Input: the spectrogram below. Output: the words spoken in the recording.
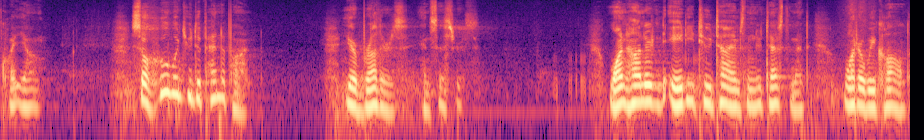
quite young. So who would you depend upon? Your brothers and sisters. 182 times in the New Testament, what are we called?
